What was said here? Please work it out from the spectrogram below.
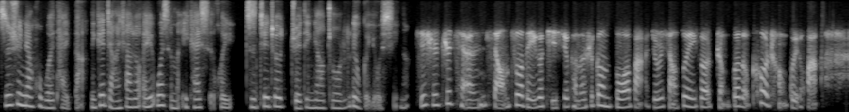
资讯量会不会太大？你可以讲一下说，哎，为什么一开始会直接就决定要做六个游戏呢？其实之前想做的一个体系可能是更多吧，就是想做一个整个的课程规划，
